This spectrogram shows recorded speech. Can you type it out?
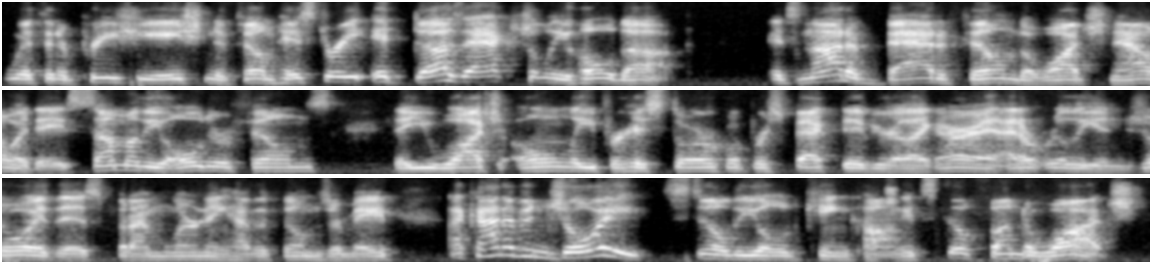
with an appreciation of film history, it does actually hold up. It's not a bad film to watch nowadays. Some of the older films that you watch only for historical perspective, you're like, all right, I don't really enjoy this, but I'm learning how the films are made. I kind of enjoy still the old King Kong. It's still fun to watch.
